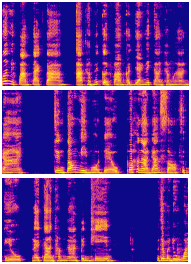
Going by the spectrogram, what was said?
มื่อมีความแตกต่าง อาจทำให้เกิดความขัดแย้งในการทำงานได้ จึงต้องมีโมเดลเพื่อพัฒนาด้านซอฟต์สกิลในการทำงานเป็นทีม เราจะมาดูว่า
